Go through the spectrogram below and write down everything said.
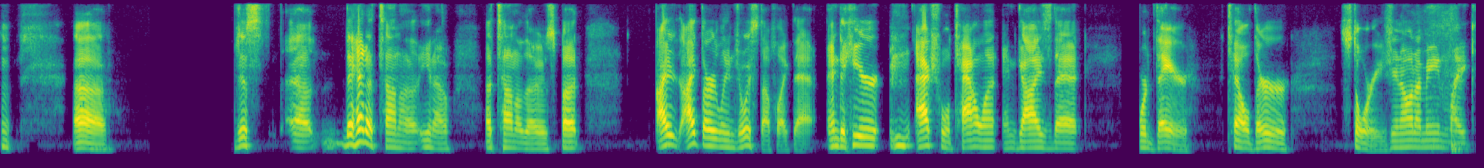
uh, just uh, they had a ton of you know a ton of those, but I I thoroughly enjoy stuff like that, and to hear actual talent and guys that were there tell their stories. You know what I mean? Like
